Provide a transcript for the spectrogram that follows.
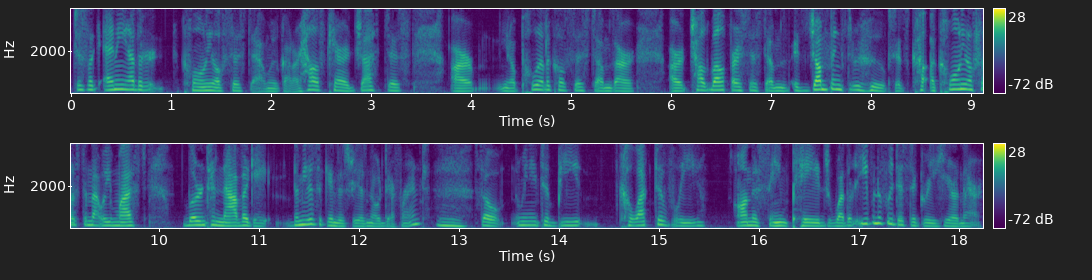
Just like any other colonial system, we've got our healthcare, justice, our you know political systems, our our child welfare systems. It's jumping through hoops. It's a colonial system that we must learn to navigate. The music industry is no different. Mm. So we need to be collectively on the same page, whether even if we disagree here and there.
